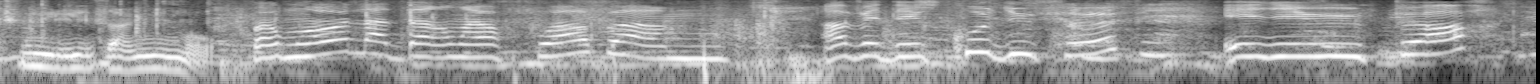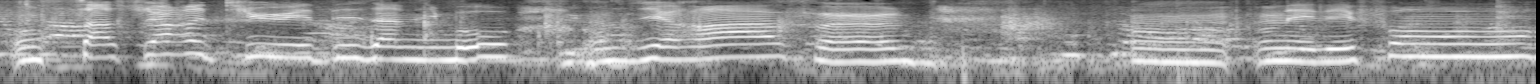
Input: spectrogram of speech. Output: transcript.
tuaient les animaux. Bah, moi, la dernière fois, bah, avait des coups du feu et j'ai eu peur. Un chasseur a tué des animaux, un girafe, euh, un, un éléphant.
